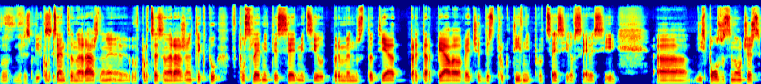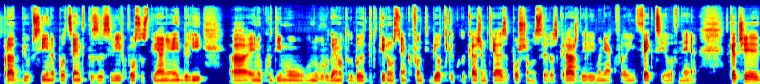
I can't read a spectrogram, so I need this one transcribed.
в, в процента на раждане, в процеса на раждане, тъй като в последните седмици от бременността тя претърпява вече деструктивни процеси в себе си а, използва се много често се правят биопсии на плацентата, за да се види в какво състояние е и дали а, е необходимо новороденото да бъде третирано с някакъв антибиотик, ако да кажем тя е започнала да се разгражда или има някаква инфекция в нея. Така че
